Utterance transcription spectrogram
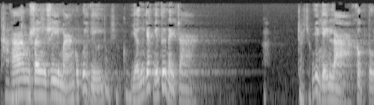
Tham sân si mạng của quý vị. Dẫn dắt những thứ này ra. Như vậy là không tốt.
